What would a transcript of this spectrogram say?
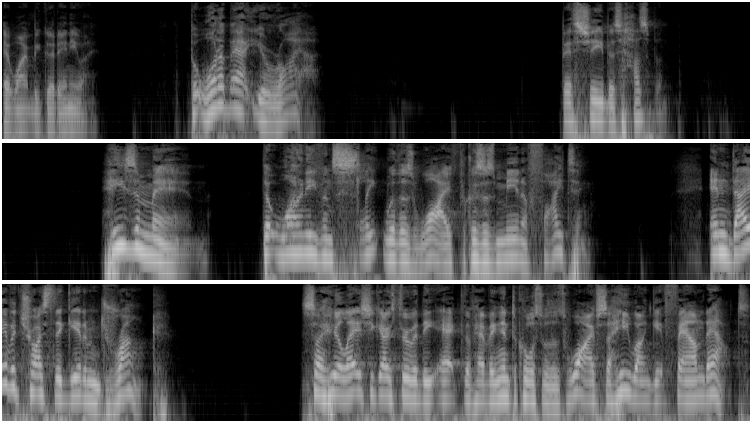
it won't be good anyway. But what about Uriah? Bathsheba's husband. He's a man that won't even sleep with his wife because his men are fighting. And David tries to get him drunk. So he'll actually go through with the act of having intercourse with his wife so he won't get found out.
